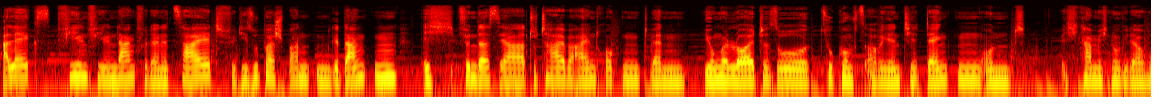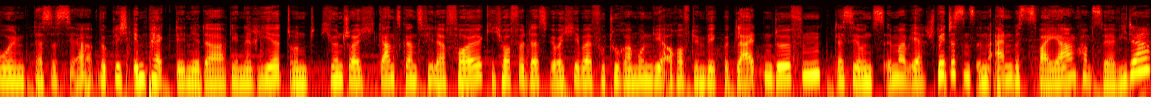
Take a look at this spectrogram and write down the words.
Alex, vielen, vielen Dank für deine Zeit, für die super spannenden Gedanken. Ich finde das ja total beeindruckend, wenn junge Leute so zukunftsorientiert denken und ich kann mich nur wiederholen, das ist ja wirklich Impact, den ihr da generiert und ich wünsche euch ganz, ganz viel Erfolg. Ich hoffe, dass wir euch hier bei Futura Mundi auch auf dem Weg begleiten dürfen, dass ihr uns immer, ja, spätestens in ein bis zwei Jahren kommst du ja wieder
